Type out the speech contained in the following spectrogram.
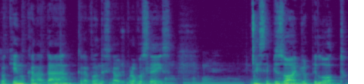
Estou aqui no Canadá gravando esse áudio para vocês. Esse episódio é piloto.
